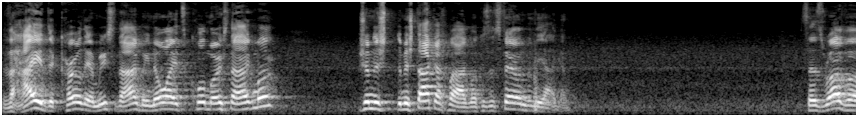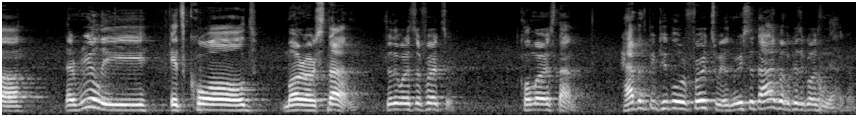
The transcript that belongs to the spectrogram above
The Hayed, the Curly, Marisa Da'agma, you know why it's called Marisa Da'agma? The Mishtakach Ba'agma, because it's found in the Agam. Says Rava that really it's called Marar Stam. It's really what it's referred to. It's called Marar Stam. Happens to be people refer to it as Marisa Dagma because it goes in the Agam.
